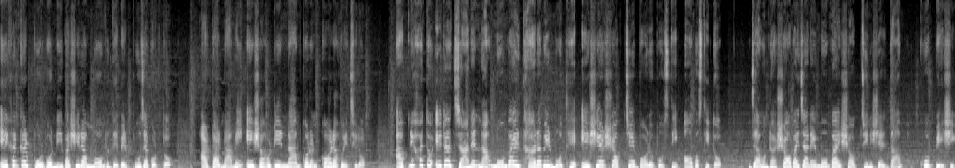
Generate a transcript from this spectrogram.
এখানকার পূর্ব নিবাসীরা মোম দেবের পূজা করত, আর তার নামেই এই শহরটির নামকরণ করা হয়েছিল। আপনি হয়তো এটা জানেন না, মুম্বাইয়ের ধারাবির মধ্যে এশিয়ার সবচেয়ে বড় বস্তি অবস্থিত। যেমনটা সবাই জানে মুম্বাই সব জিনিসের দাম খুব বেশি।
